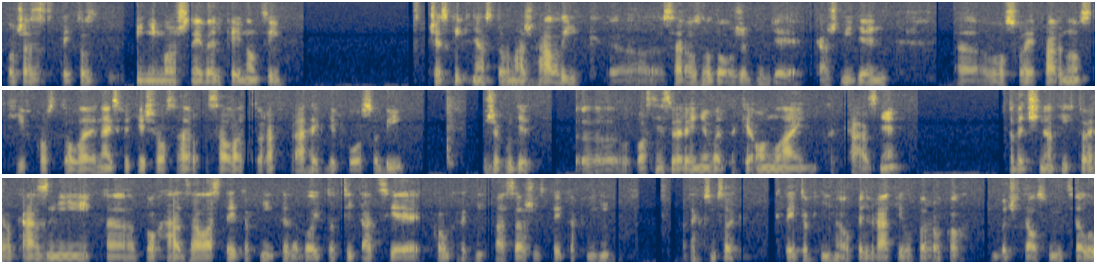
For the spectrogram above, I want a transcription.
počas tejto výnimočnej Veľkej noci, český kňaz Tomáš Halík e, sa rozhodol, že bude každý deň e, vo svojej farnosti v kostole Najsvetejšieho Salvatora v Prahe, kde pôsobí, že bude e, vlastne zverejňovať také online kázne. Väčšina týchto jeho kázní pochádzala z tejto knihy, teda boli to citácie konkrétnych pasáží z tejto knihy. A tak som sa tejto knihe opäť vrátil po rokoch, dočítal som ju celú.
